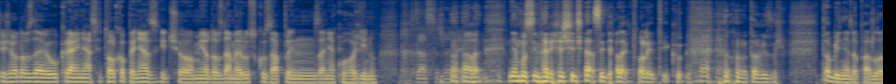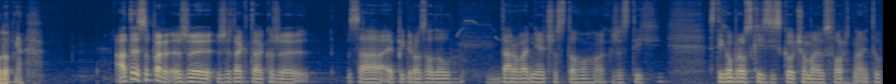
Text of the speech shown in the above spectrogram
čiže odovzdajú Ukrajine asi toľko peňazí, čo my odovzdáme Rusku za plyn za nejakú hodinu. Zase, že Ale nemusíme riešiť asi ďalej politiku. to, by, to by nedopadlo dobre. A to je super, že, že takto akože sa Epic rozhodol darovať niečo z toho, akože z tých, z tých obrovských ziskov, čo majú z Fortniteu.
